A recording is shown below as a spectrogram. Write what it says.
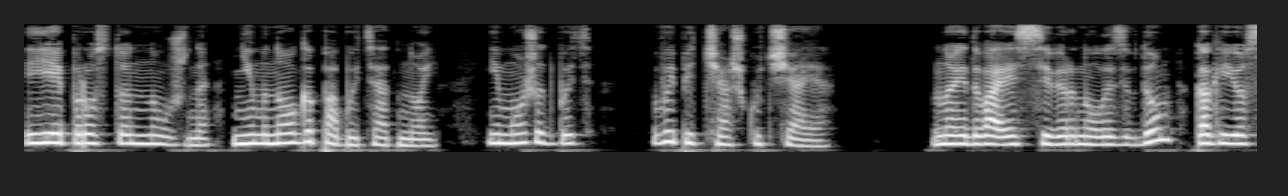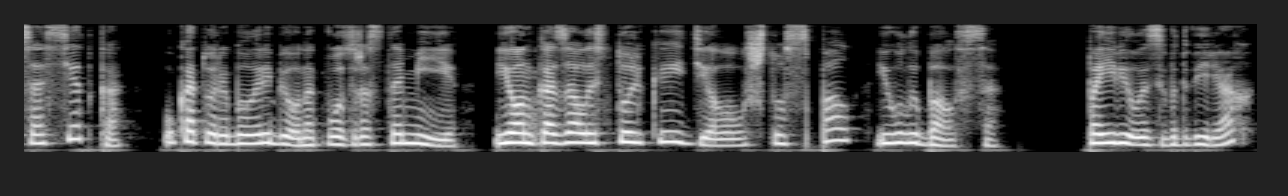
и ей просто нужно немного побыть одной и, может быть, выпить чашку чая. Но едва Эсси вернулась в дом, как ее соседка, у которой был ребенок возраста Мии, и он, казалось, только и делал, что спал и улыбался. Появилась в дверях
